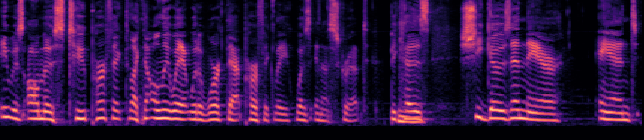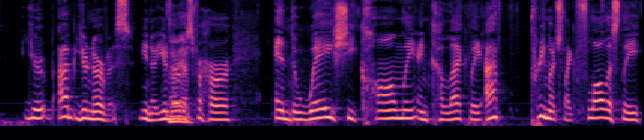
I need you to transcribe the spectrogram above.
it was almost too perfect. Like the only way it would have worked that perfectly was in a script because she goes in there and you're I'm, you're nervous. You know, you're Oh, yeah. nervous for her, and the way she calmly and collectly, I pretty much like flawlessly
